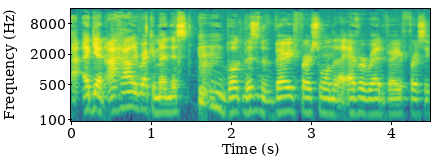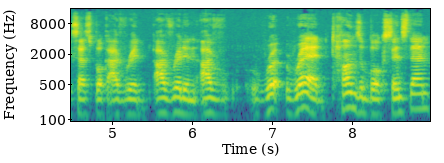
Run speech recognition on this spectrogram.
again, I highly recommend this book. This is the very first one that I ever read, very first success book I've read. I've written. I've re- read tons of books since then,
